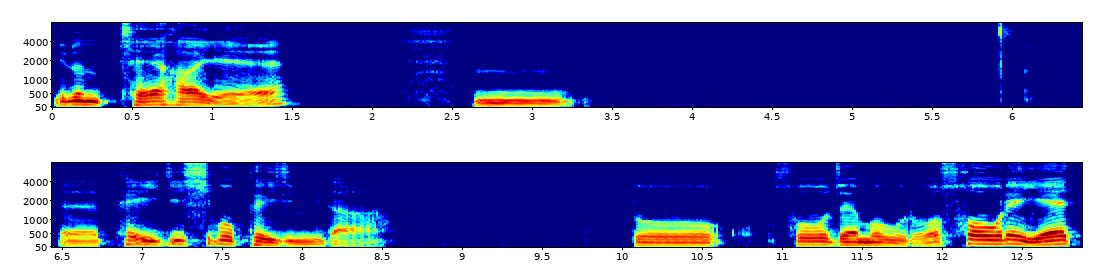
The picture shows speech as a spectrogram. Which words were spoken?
이런 제하에 음, 에, 페이지 15페이지입니다. 또 소제목으로 서울의 옛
